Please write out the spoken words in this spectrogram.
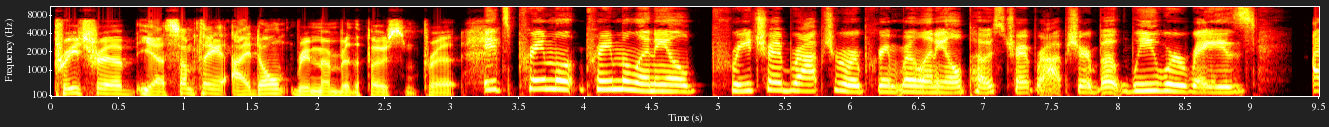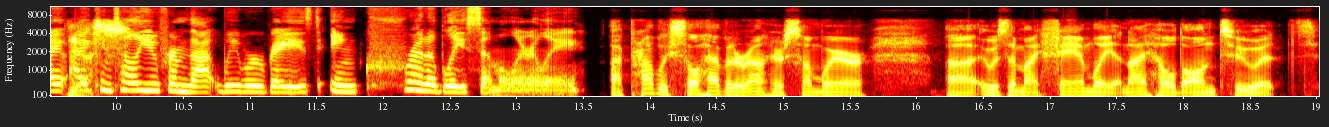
pre trib yeah something I don't remember the post and print It's pre-millennial pre-trib rapture or pre-millennial post-trib rapture, but we were raised. I, I can tell you from that we were raised incredibly similarly. I probably still have it around here somewhere. Uh, it was in my family, and I held on to it.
